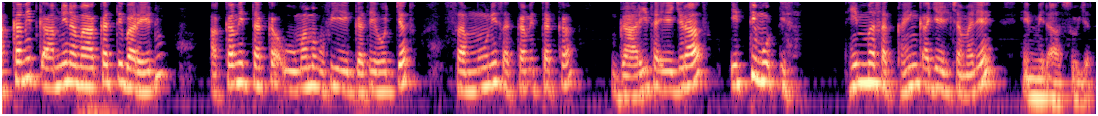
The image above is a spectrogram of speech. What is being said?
akkamitti qaamni namaa akkatti bareedu akkamitti akka uumama ofii eeggatee hojjetu sammuunis akkamitti akka gaarii ta'ee jiraatu itti mul'isa. hin masakka hin qajeelcha malee hin midhaasuu jedha.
